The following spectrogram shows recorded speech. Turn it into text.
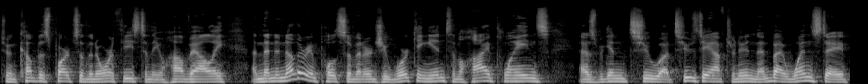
to encompass parts of the northeast and the Ohio Valley. And then another impulse of energy working into the high plains as we get into uh, Tuesday afternoon. Then by Wednesday,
